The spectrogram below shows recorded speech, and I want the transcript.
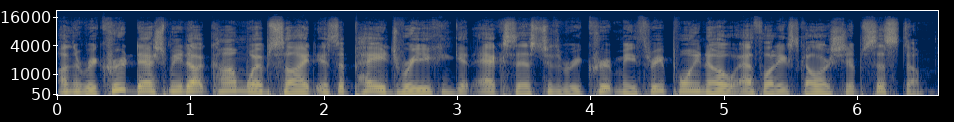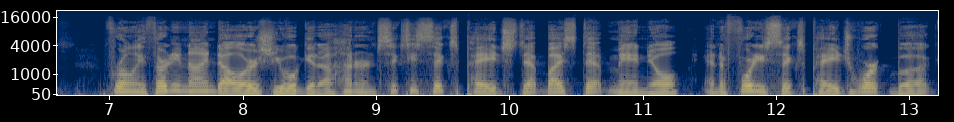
On the recruit-me.com website is a page where you can get access to the Recruit Me 3.0 athletic scholarship system. For only $39, you will get a 166 page step by step manual and a 46 page workbook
